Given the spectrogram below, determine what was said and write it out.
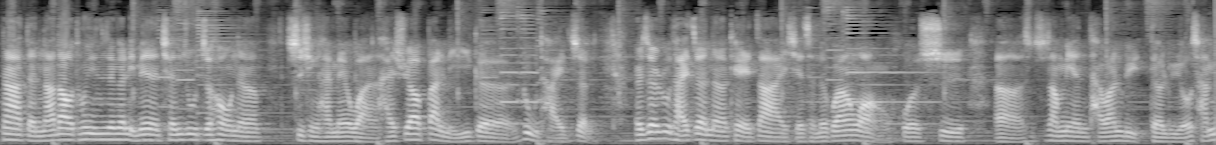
那等拿到通行证跟里面的签注之后呢，事情还没完，还需要办理一个入台证。而这入台证呢，可以在携程的官网或是呃上面台湾旅的旅游产品。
